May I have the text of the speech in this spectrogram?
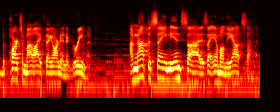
The parts of my life, they aren't in agreement. I'm not the same inside as I am on the outside.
